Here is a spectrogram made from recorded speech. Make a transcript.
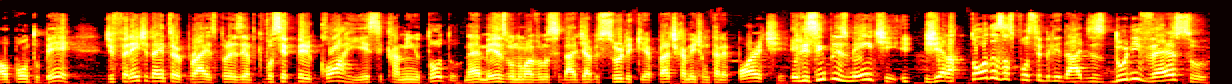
ao ponto B, diferente da Enterprise, por exemplo, que você percorre esse caminho todo, né, mesmo numa velocidade absurda que é praticamente um teleporte, ele simplesmente gera todas as possibilidades do universo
